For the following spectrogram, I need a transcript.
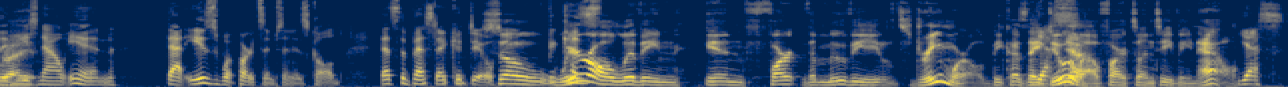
that Right. he's now in. That is what Bart Simpson is called. That's the best I could do. So Because- we're all living in Fart the movie's dream world because they Yes. do Yeah. allow farts on TV now. yes,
